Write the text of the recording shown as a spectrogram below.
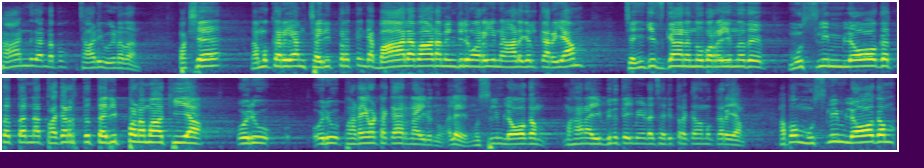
ഖാൻ എന്ന് കണ്ടപ്പോ ചാടി വീണതാണ്. പക്ഷേ നമുക്കറിയാം ചരിത്രത്തിന്റെ ബാലപാഠമെങ്കിലും അറിയുന്ന ആളുകൾക്കറിയാം ചെങ്കിസ് ഖാൻ എന്ന് പറയുന്നത് മുസ്ലിം ലോകത്തെ തന്നെ തകർത്ത് തരിപ്പണമാക്കിയ ഒരു ഒരു പടയോട്ടക്കാരനായിരുന്നു അല്ലെ? മുസ്ലിം ലോകം മഹാനായ ഇബിന് തൈമിയുടെ ചരിത്രമൊക്കെ നമുക്കറിയാം. അപ്പം മുസ്ലിം ലോകം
